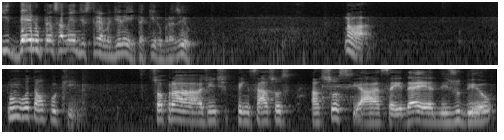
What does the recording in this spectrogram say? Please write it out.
ideia, no pensamento de extrema-direita aqui no Brasil? Ah, Vamos voltar um pouquinho. Só para a gente pensar, associar essa ideia de judeu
